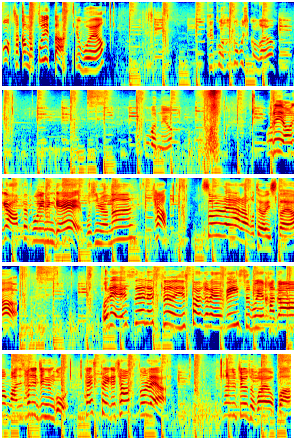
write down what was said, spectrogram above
어, 잠깐만, 꽃 있다. 이거 뭐예요? 그 꽃을 꼽으실 건가요? 꼭 꼽았네요. 우리 여기 앞에 보이는 게 보시면은 샵 솔레아라고 되어 있어요. 우리 SNS, 인스타그램, 페이스북에 가장 많이 사진 찍는 곳 해시태그 샵 솔레아 사진 좀 찍어줘봐요 오빠.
